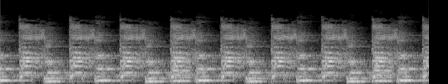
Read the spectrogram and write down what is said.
Shut, shut, shut.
